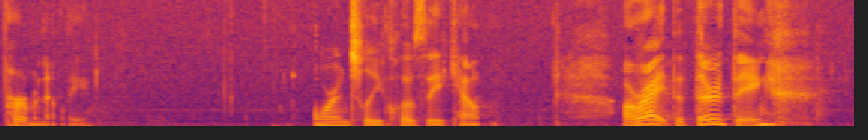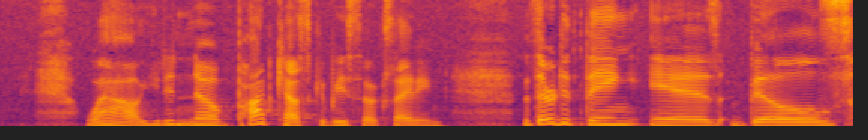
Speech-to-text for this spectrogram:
permanently or until you close the account. All right, the third thing. wow, you didn't know podcasts could be so exciting. The third thing is bills.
